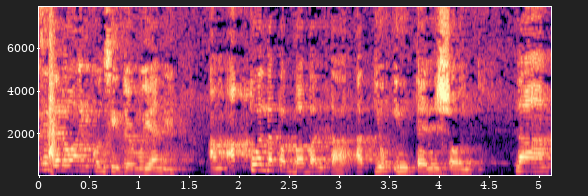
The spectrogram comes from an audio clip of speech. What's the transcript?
Kasi dalawa ang consider mo yan eh. Ang actual na pagbabanta at yung intention na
